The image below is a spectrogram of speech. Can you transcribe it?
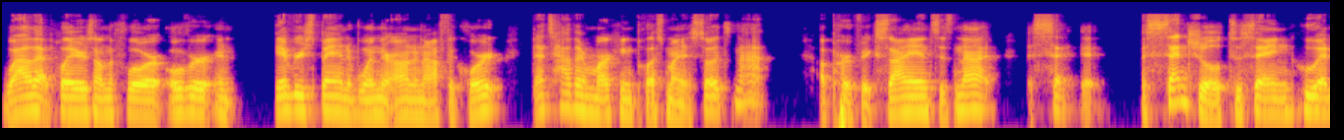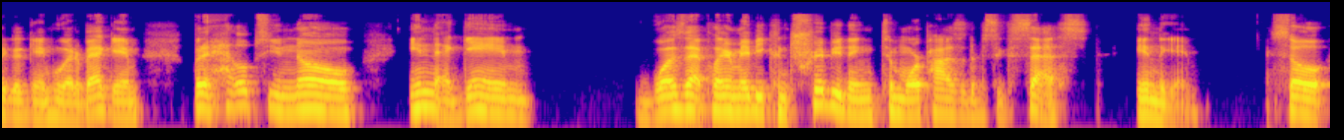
while that player is on the floor over an every span of when they're on and off the court, that's how they're marking plus minus. So it's not a perfect science. It's not essential to saying who had a good game, who had a bad game, but it helps you know in that game was that player maybe contributing to more positive success in the game. So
